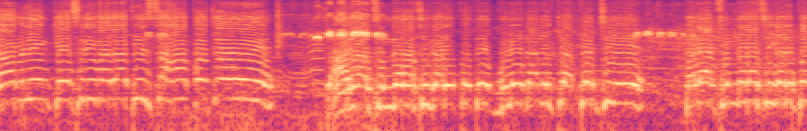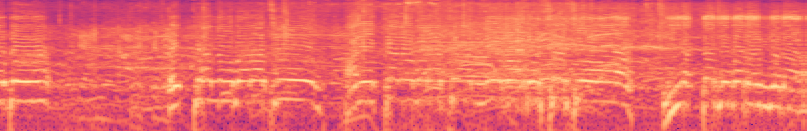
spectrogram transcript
रामलिंग केसरी मैदानातील सहा पचे आणि सुंदर अशी गाडी पडते. बुलेट आणि कॅप्टनची बऱ्याच सुंदर अशी गाडी पडते. एक्क्याण्णव बाराची. आणि एक्क्याण्णव बाराच्या निर्वाद वर्षाचे एकटाच उभा राहून गेला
